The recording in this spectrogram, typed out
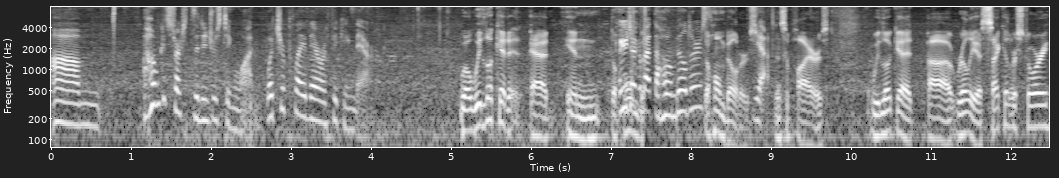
Um, home construction is an interesting one. What's your play there or thinking there? Well, we look at it at in the Are you home talking bu- about the home builders? the home builders Yeah. and suppliers. We look at uh, really a secular story,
